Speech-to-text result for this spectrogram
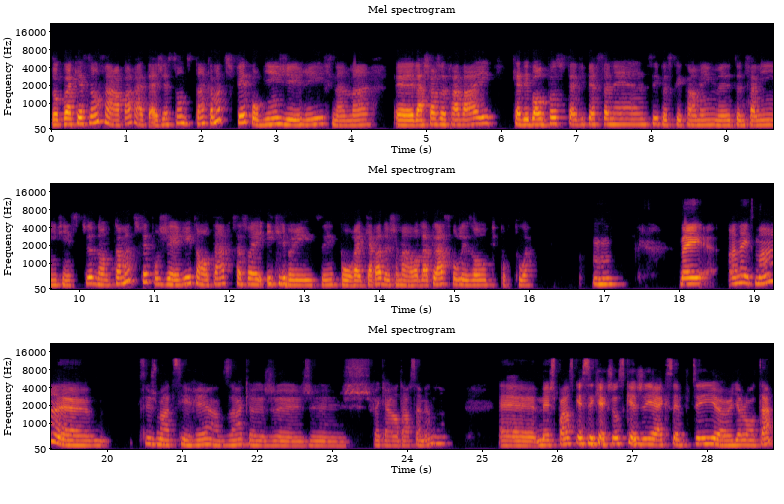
Donc, ma question, c'est en rapport à ta gestion du temps. Comment tu fais pour bien gérer finalement euh, la charge de travail, qu'elle déborde pas sur ta vie personnelle, tu sais, parce que quand même, tu as une famille, puis ainsi de suite. Donc, comment tu fais pour gérer ton temps pour que ça soit équilibré, tu sais, pour être capable de justement avoir de la place pour les autres puis pour toi? Mhm. Ben, honnêtement, euh, je mentirais en disant que je, je, je fais 40 heures semaine. là. Euh, mais je pense que c'est quelque chose que j'ai accepté euh, il y a longtemps.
